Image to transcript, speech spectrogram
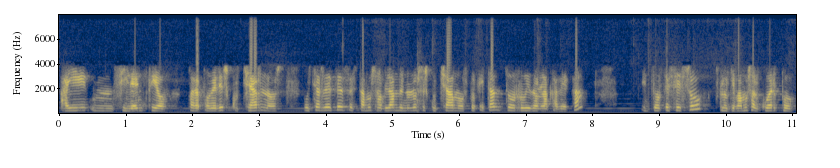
hay mm, silencio para poder escucharnos. Muchas veces estamos hablando y no nos escuchamos porque hay tanto ruido en la cabeza. Entonces eso lo llevamos al cuerpo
